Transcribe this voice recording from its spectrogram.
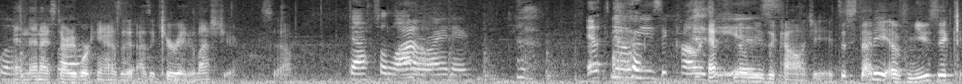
Whoa. and then I started Wow. working as a as a curator last year. So That's a lot Wow. of writing. Ethnomusicology is. ethnomusicology. It's a study of music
